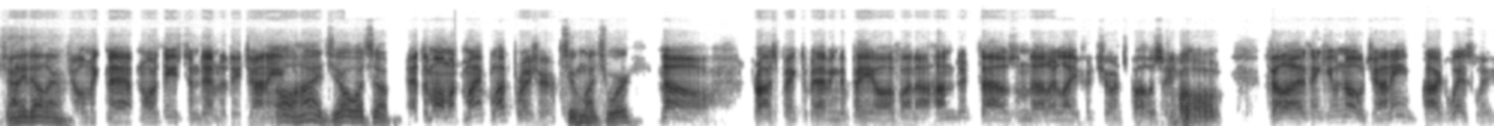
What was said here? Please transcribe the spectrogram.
Johnny Dollar. Joe McNabb, Northeast Indemnity, Johnny. Oh, hi, Joe. What's up? At the moment, my blood pressure. Too much work? No. Prospect of having to pay off on a $100,000 life insurance policy. Uh-oh. Fella I think you know, Johnny. Art Wesley.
